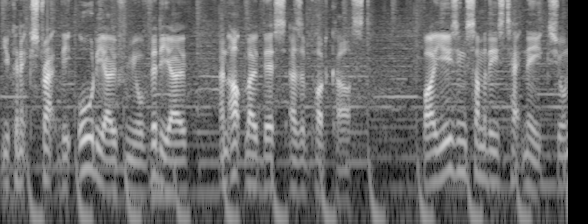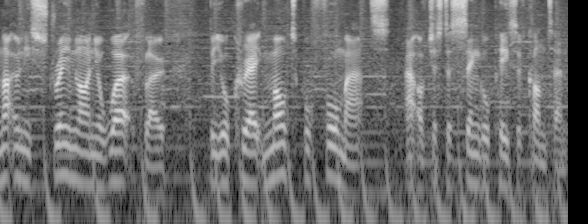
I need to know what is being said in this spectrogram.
you can extract the audio from your video and upload this as a podcast. By using some of these techniques, you'll not only streamline your workflow, but you'll create multiple formats out of just a single piece of content.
